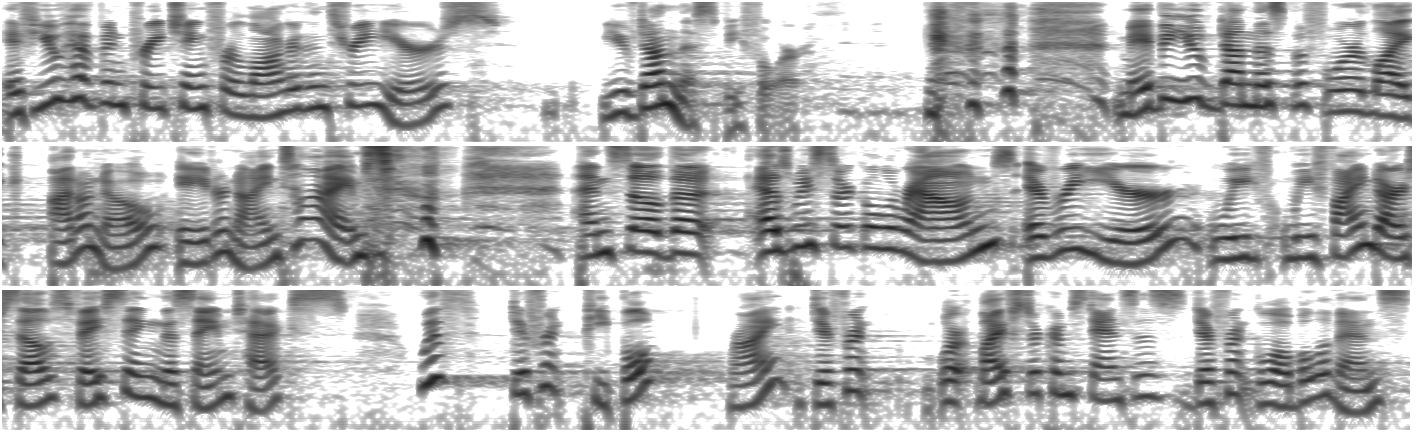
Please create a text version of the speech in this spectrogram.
If you have been preaching for longer than three years, you've done this before. Maybe you've done this before, like, I don't know, eight or nine times. and so, the, as we circle around every year, we, we find ourselves facing the same texts with different people, right? Different life circumstances, different global events,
